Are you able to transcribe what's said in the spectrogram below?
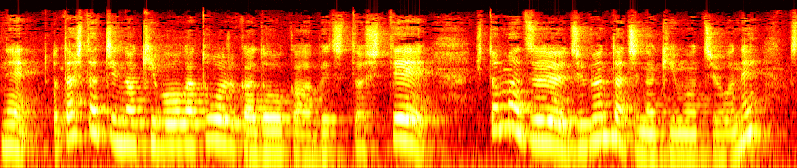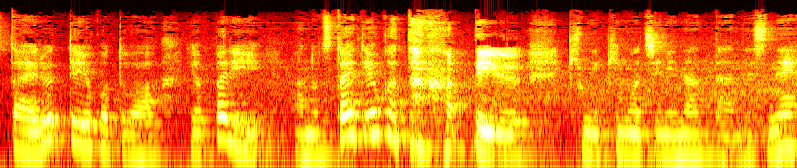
ね、私たちの希望が通るかどうかは別としてひとまず自分たちの気持ちをね伝えるっていうことはやっぱりあの伝えてよかったなっていう気持ちになったんですね。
